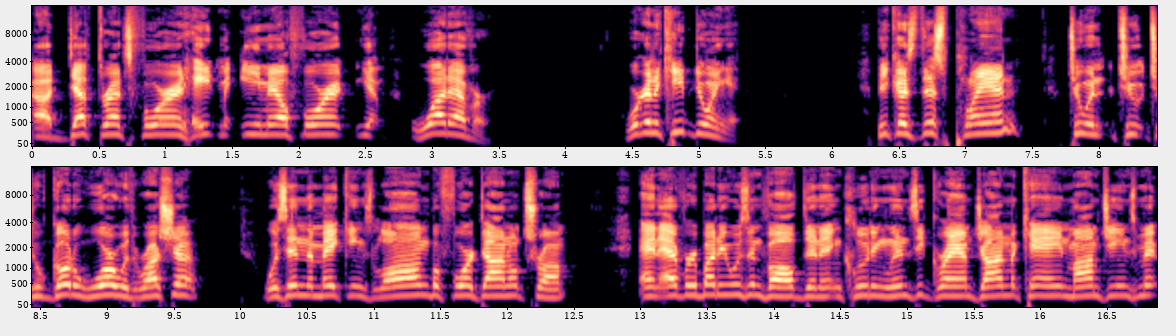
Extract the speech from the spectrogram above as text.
uh, death threats for it, hate email for it, yeah, whatever. We're going to keep doing it because this plan to, to, to go to war with Russia was in the makings long before Donald Trump and everybody was involved in it, including Lindsey Graham, John McCain, Mom Jean's Mitt,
